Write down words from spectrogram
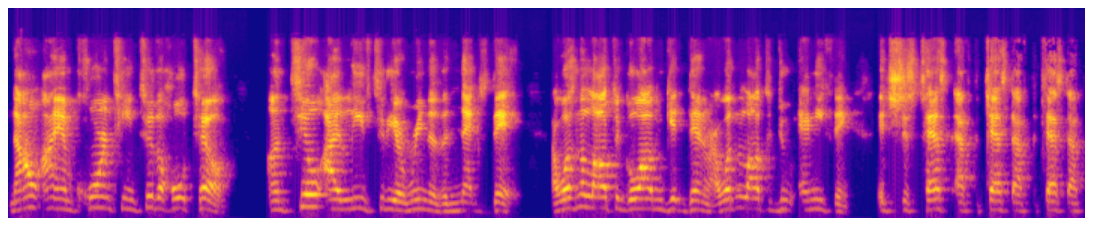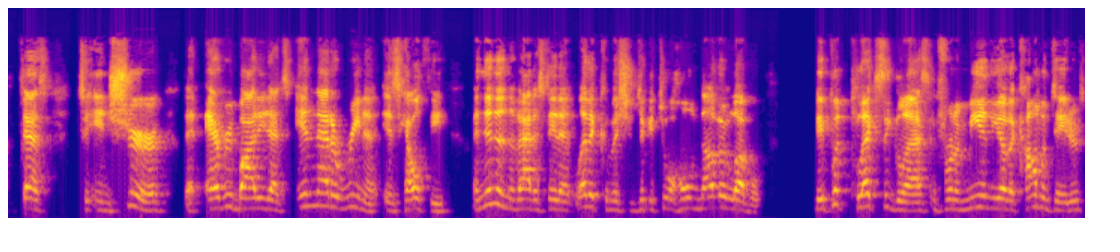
now I am quarantined to the hotel until I leave to the arena the next day. I wasn't allowed to go out and get dinner. I wasn't allowed to do anything. It's just test after test after test after test to ensure that everybody that's in that arena is healthy. And then the Nevada State Athletic Commission took it to a whole nother level. They put plexiglass in front of me and the other commentators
